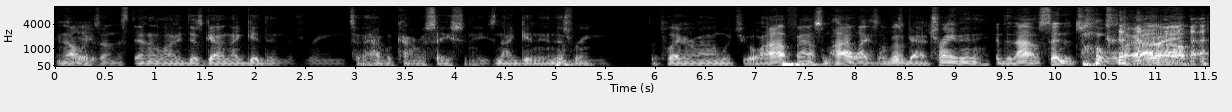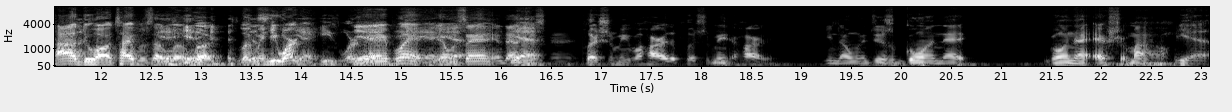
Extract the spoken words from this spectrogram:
And Yeah. always understanding like this guy not getting in this ring to have a conversation. He's not getting in this mm-hmm. ring to play around with you. Or I found some highlights of this guy training and then I'll send it to him. Like, I, will I'll do all type of stuff. Look, Yeah. look, look, man, he working. Yeah, he's working. Yeah. ain't playing. Yeah, you know what I'm saying? And that Yeah. just pushing me even harder, pushing me harder. You know, and just going that going that extra mile, Yeah.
